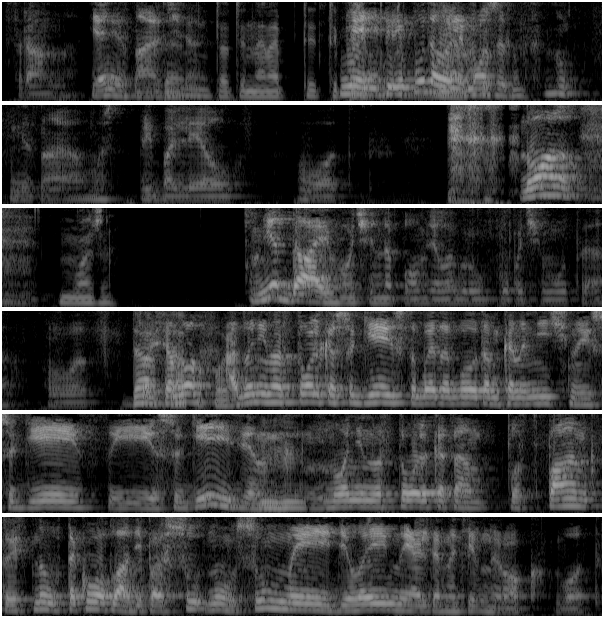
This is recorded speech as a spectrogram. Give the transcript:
Странно. Я не знаю, Да. чё. То ты, наверное, ты, ты Не, не перепутал, Не, или может, ну, не знаю, может, приболел. Вот. Но Может. мне Дайв очень напомнило группу почему-то. Вот. Да, То есть да, оно, похоже. оно не настолько шугейз, чтобы это был там каноничный шугейз и шугейзинг, Мгм. но не настолько там постпанк, то есть, ну, такого плана, типа, шу, ну, шумный, дилейный, альтернативный рок, вот.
